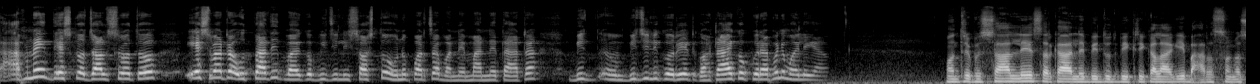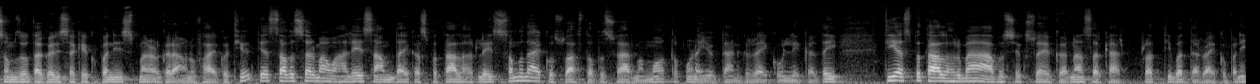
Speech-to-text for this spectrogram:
आफ्नै देशको जलस्रोत हो यसबाट उत्पादित भएको बिजुली सस्तो हुनुपर्छ भन्ने मान्यताबाट बिजुलीको रेट घटाएको कुरा पनि मैले यहाँ मन्त्री भुषालले सरकारले विद्युत बिक्रीका लागि भारतसँग सम्झौता गरिसकेको पनि स्मरण गराउनु भएको थियो। त्यस अवसरमा उहाँले सामुदायिक अस्पतालहरूले समुदायको स्वास्थ्य उपचारमा महत्त्वपूर्ण योगदान गरिरहेको उल्लेख गर्दै ती अस्पतालहरूमा आवश्यक सहयोग गर्न सरकार प्रतिबद्ध रहेको पनि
